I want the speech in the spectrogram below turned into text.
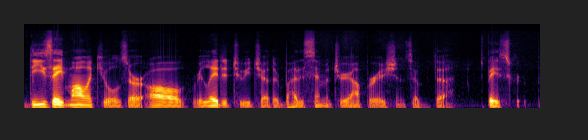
these eight molecules are all related to each other by the symmetry operations of the space group.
